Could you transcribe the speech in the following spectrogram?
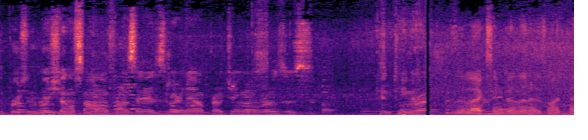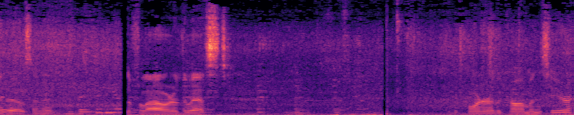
The person La running chanson française. We're now approaching Rosa's cantina. the Lexington that has my penthouse in it. The flower of the West. The corner of the Commons here.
